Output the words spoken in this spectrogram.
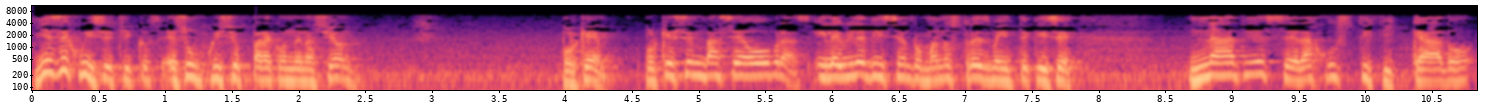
Y ese juicio, chicos, es un juicio para condenación. ¿Por qué? Porque es en base a obras. Y la Biblia dice en Romanos 3:20 que dice, nadie será justificado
